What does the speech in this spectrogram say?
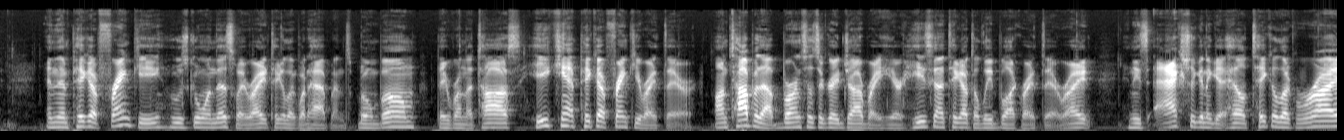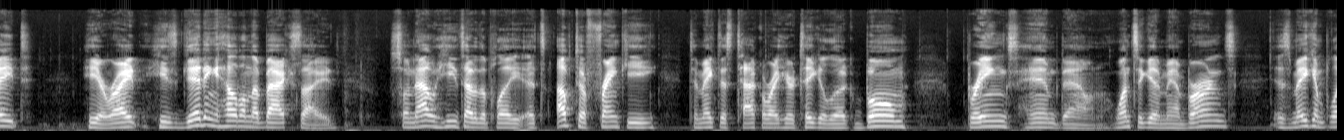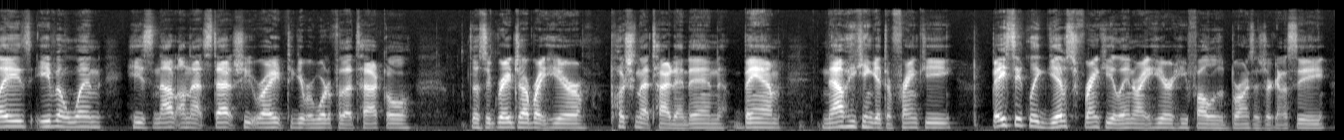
And then pick up Frankie, who's going this way, right? Take a look what happens. Boom, boom. They run the toss. He can't pick up Frankie right there. On top of that, Burns does a great job right here. He's going to take out the lead block right there, right? And he's actually going to get held. Take a look right here, right? He's getting held on the backside. So now he's out of the play. It's up to Frankie to make this tackle right here. Take a look. Boom. Brings him down. Once again, man, Burns is making plays even when he's not on that stat sheet right to get rewarded for that tackle. Does a great job right here, pushing that tight end in. Bam. Now he can get to Frankie. Basically gives Frankie lane right here. He follows Burns, as you're going to see.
